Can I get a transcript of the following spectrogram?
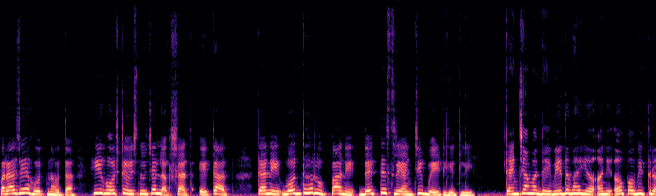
पराजय होत नव्हता. ही गोष्ट विष्णूच्या लक्षात येतात. त्याने बौद्ध रूपाने दैत्य स्त्रियांची भेट घेतली. त्यांच्यामध्ये वेदबाह्य आणि अपवित्र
